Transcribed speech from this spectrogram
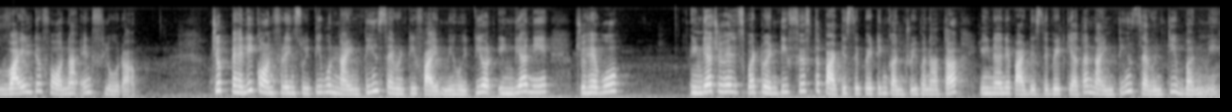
Wild Fauna and Flora जो पहली कॉन्फ्रेंस हुई थी वो 1975 में हुई थी और इंडिया ने जो है वो इंडिया जो है, इस बार ट्वेंटी फिफ्थ पार्टिसिपेटिंग कंट्री बना था। इंडिया ने पार्टिसिपेट किया था 1971 में।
